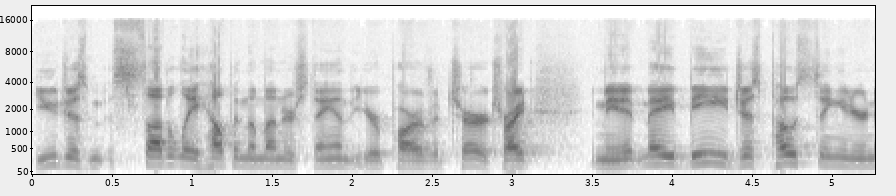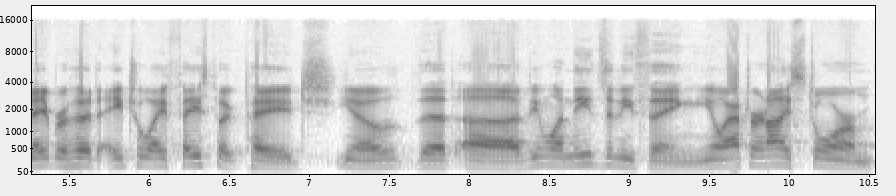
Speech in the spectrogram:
you just subtly helping them understand that you're part of a church, right? I mean, it may be just posting in your neighborhood HOA Facebook page, you know, that uh, if anyone needs anything, you know, after an ice storm,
